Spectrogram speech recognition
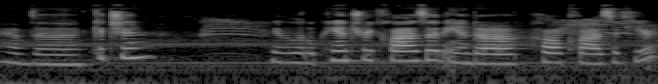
You have the kitchen. You have a little pantry closet and a hall closet here.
